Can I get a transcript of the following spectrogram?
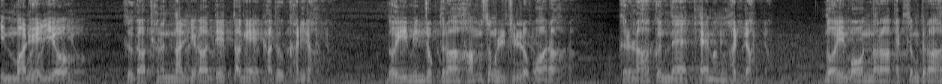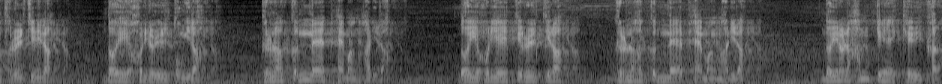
임마누엘이여 그가 펴는 날개가 내 땅에 가득하리라 너희 민족들아 함성을 질러 보아라 그러나 끝내 패망하리라 너희 먼 나라 백성들아 들을지니라. 너희 허리를 동이라. 그러나 끝내 패망하리라. 너희 허리에 띠를 띠라. 그러나 끝내 패망하리라. 너희는 함께 계획하라.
